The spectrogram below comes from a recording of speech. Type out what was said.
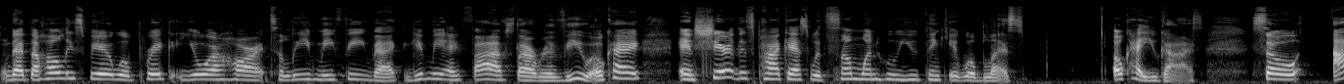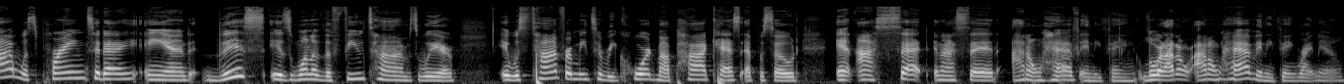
that the Holy Spirit will prick your heart to leave me feedback. Give me a five star review, okay? And share this podcast with someone who you think it will bless. Okay, you guys. So I was praying today, and this is one of the few times where it was time for me to record my podcast episode and I sat and I said, I don't have anything. Lord, I don't I don't have anything right now.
